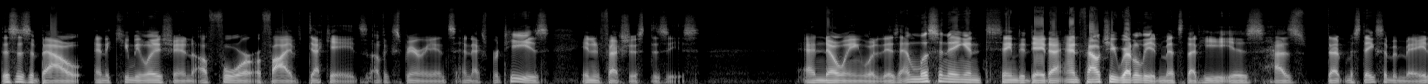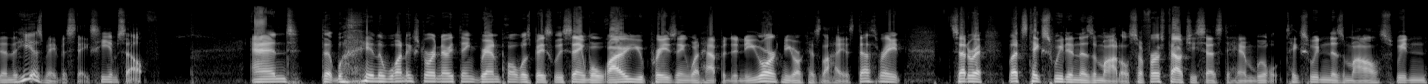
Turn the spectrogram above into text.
This is about an accumulation of four or five decades of experience and expertise in infectious disease and knowing what it is and listening and seeing the data. And Fauci readily admits that he is has that mistakes have been made and that he has made mistakes, he himself. And that in the one extraordinary thing, Rand Paul was basically saying, well, why are you praising what happened in New York? New York has the highest death rate, etc. Let's take Sweden as a model. So first, Fauci says to him, we'll take Sweden as a model. Sweden,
